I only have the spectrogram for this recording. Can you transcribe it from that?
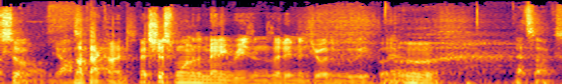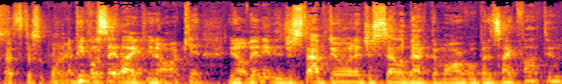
So- Latinos. Yeah. Not that kind. that's just one of the many reasons I didn't enjoy the movie. But Yeah. Ugh, That sucks. that's disappointing. And people say like, you know, I can't, you know, they need to just stop doing it, just sell it back to Marvel. But it's like, fuck, dude,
